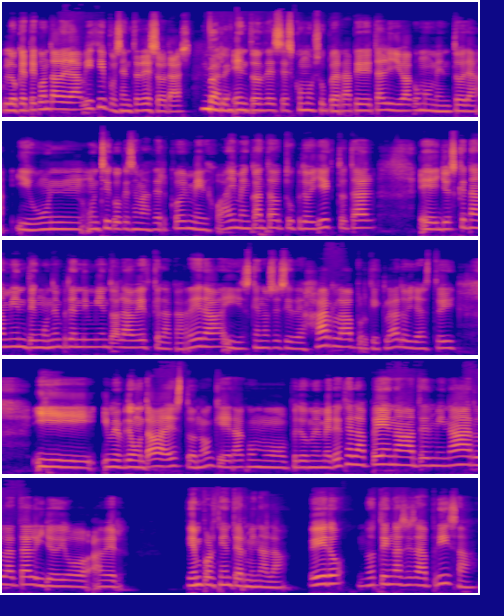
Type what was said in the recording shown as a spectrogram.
lo que te he contado de la bici, pues en tres horas. vale. Entonces es como súper rápido y tal, y yo iba como mentora. Y un, un chico que se me acercó y me dijo, ay, me ha encantado tu proyecto, tal. Eh, yo es que también tengo un emprendimiento a la vez que la carrera y es que no sé si dejarla, porque claro, ya estoy... Y, y me preguntaba esto, ¿no? Que era como, pero me merece la pena terminarla, tal. Y yo digo, a ver, 100% termínala, pero no tengas esa prisa.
